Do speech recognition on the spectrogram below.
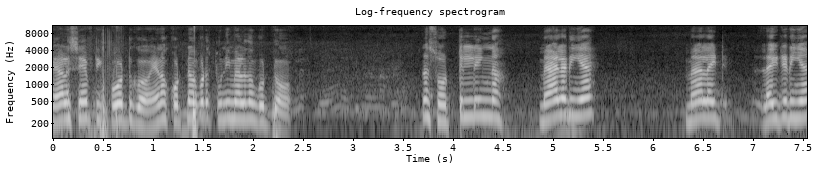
மேலே சேஃப்டி போட்டுக்கோ. ஏன்னா கொட்டினா கூட துணி மேலே தான் கொட்டும். அண்ணா சொட்டு இல்லைங்கண்ணா. மேலே அடிங்க. மேலே லைட் லைட் அடிங்க.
